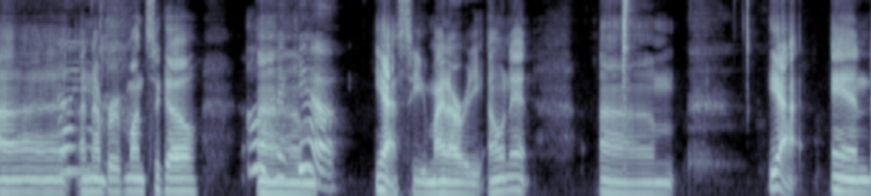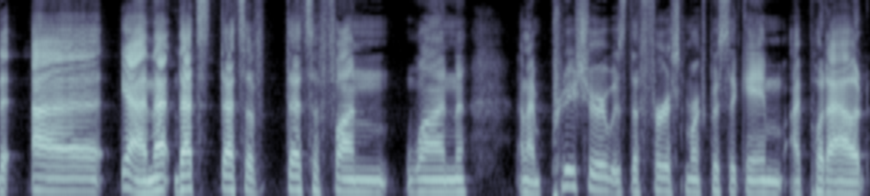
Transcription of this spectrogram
yeah. a number of months ago. Oh, heck Um, yeah. Yeah, so you might already own it. Um, yeah, and uh, yeah, and that that's that's a that's a fun one, and I'm pretty sure it was the first more explicit game I put out.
